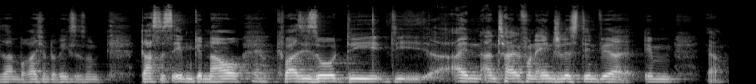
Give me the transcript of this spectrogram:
seinem Bereich unterwegs ist. Und das ist eben genau ja. quasi so die, die, ein Anteil von Angel ist, den wir im, ja,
